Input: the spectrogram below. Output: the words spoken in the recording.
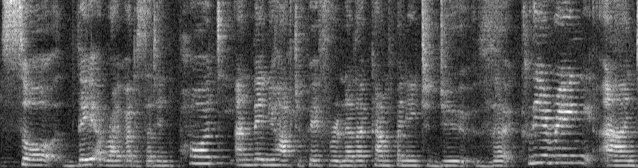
So they arrive at a certain port and then you have to pay for another company to do the clearing and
